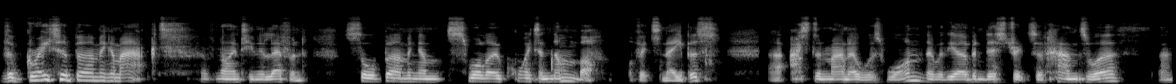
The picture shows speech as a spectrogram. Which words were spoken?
the Greater Birmingham Act of 1911 saw Birmingham swallow quite a number of its neighbours. Uh, Aston Manor was one. There were the urban districts of Handsworth and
